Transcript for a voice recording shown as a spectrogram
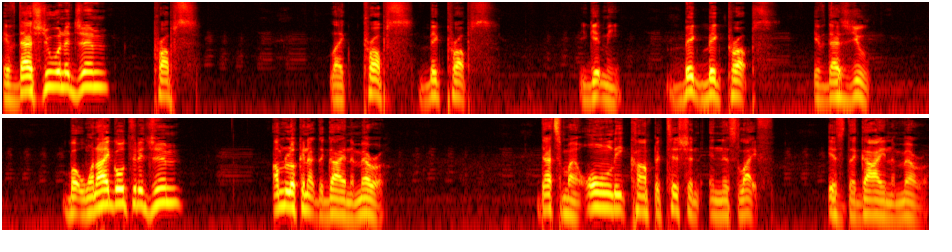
If that's you in the gym, props. Like props, big props. You get me? Big big props. If that's you. But when I go to the gym, I'm looking at the guy in the mirror. That's my only competition in this life is the guy in the mirror.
